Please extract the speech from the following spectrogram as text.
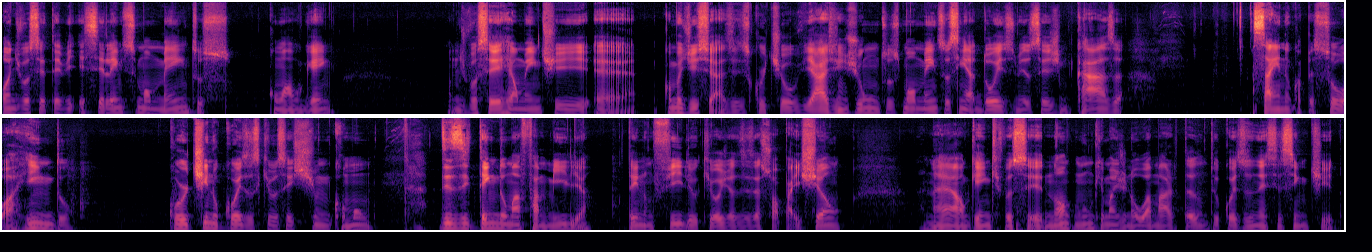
onde você teve excelentes momentos com alguém, onde você realmente, é, como eu disse, às vezes curtiu viagens juntos, momentos assim a dois, mesmo seja em casa, saindo com a pessoa, rindo, curtindo coisas que vocês tinham em comum, tendo uma família, tendo um filho que hoje às vezes é sua paixão, né? Alguém que você não, nunca imaginou amar tanto coisas nesse sentido.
